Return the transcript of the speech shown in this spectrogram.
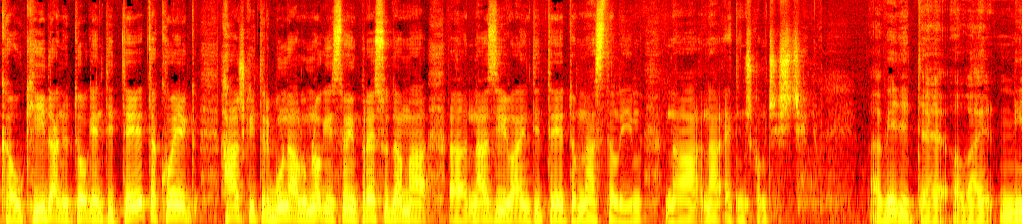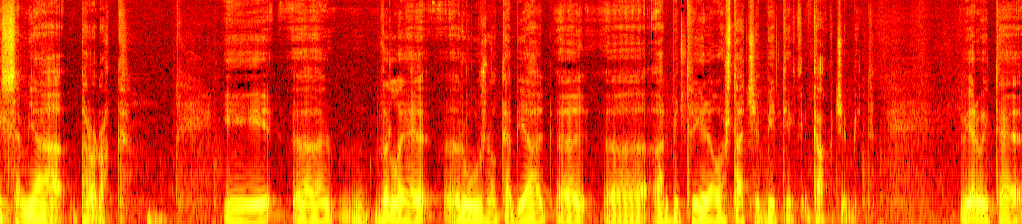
ka ukidanju tog entiteta kojeg Haški tribunal u mnogim svojim presudama naziva entitetom nastalim na, na etničkom čišćenju? Pa vidite, ovaj, nisam ja prorok. I e, vrlo je ružno kad bi ja e, e, arbitrirao šta će biti, kako će biti. Vjerujte,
